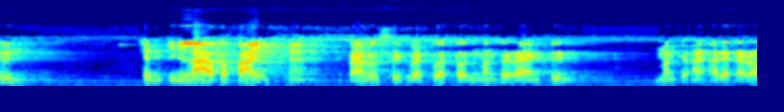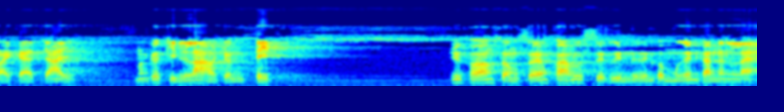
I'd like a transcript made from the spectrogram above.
ขึ้น เช่นกินเหล้าเข้าไปความรู้สึกว่าตัวตนมันก็แรงขึ้น มันก็อร่อยอร่อยแก่ใจ มันก็กินเหล้าจนติดหรือของส่งเสริมความรู้สึกอื่น ๆ ก็เหมือนกันนั่นแหละ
